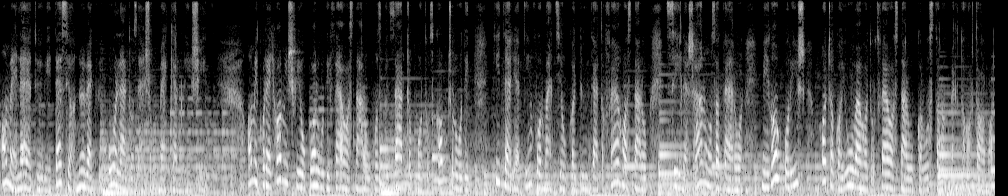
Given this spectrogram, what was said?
amely lehetővé teszi a növekvő korlátozások megkerülését. Amikor egy hamis fiók valódi felhasználóhoz vagy zárt csoporthoz kapcsolódik, kiterjedt információkat gyűjt át a felhasználók széles hálózatáról, még akkor is, ha csak a jóváhagyott felhasználókkal osztanak meg tartalmat.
